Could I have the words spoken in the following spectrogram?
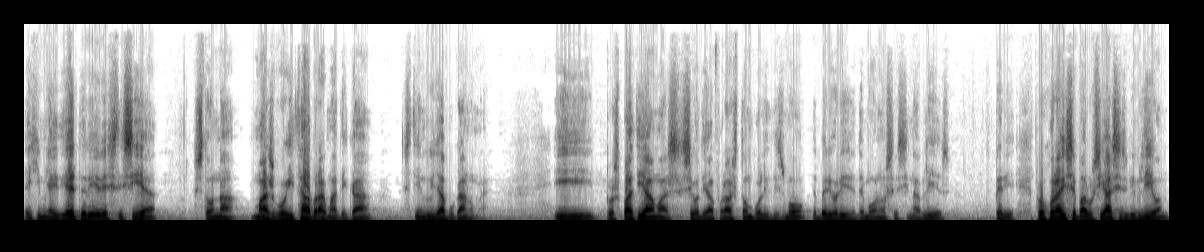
έχει μια ιδιαίτερη ευαισθησία στο να μας βοηθά πραγματικά στην δουλειά που κάνουμε. Η προσπάθειά μας σε ό,τι αφορά στον πολιτισμό δεν περιορίζεται μόνο σε συναυλίες, προχωράει σε παρουσιάσεις βιβλίων,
